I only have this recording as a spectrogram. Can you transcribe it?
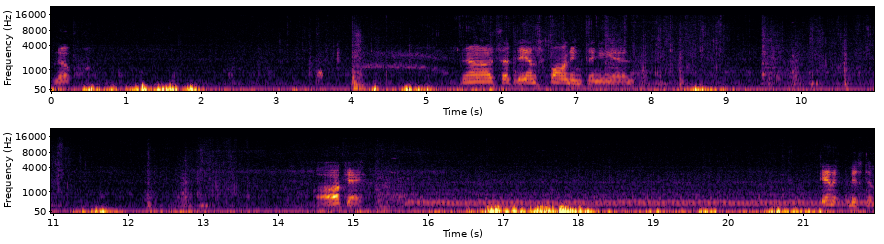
Nope. No, it's that damn spawning thing again. Okay. Damn it, missed him.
